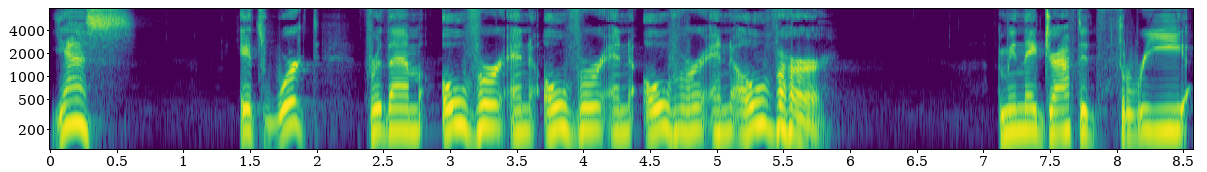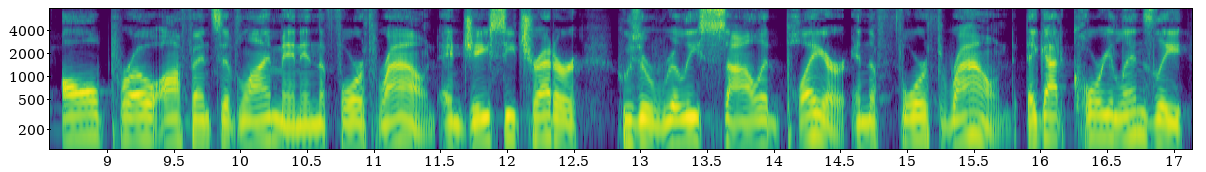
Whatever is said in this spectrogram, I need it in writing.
Yes. It's worked for them over and over and over and over. I mean, they drafted three all pro offensive linemen in the fourth round, and JC Tretter, who's a really solid player, in the fourth round. They got Corey Linsley,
